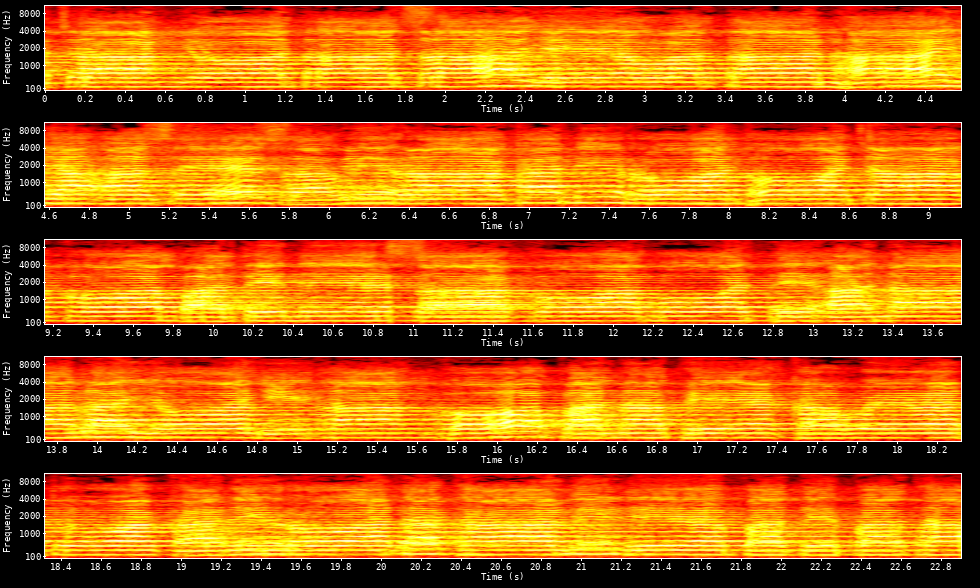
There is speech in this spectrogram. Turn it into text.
จจังโยตัสาเยวตันหายาเสสวิราคนิโรธจาโคปฏิเนสาโคบุติอนาลโยหิทังโคปนาเพขเวทัวขานิโรธคามิเนปฏิปทา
